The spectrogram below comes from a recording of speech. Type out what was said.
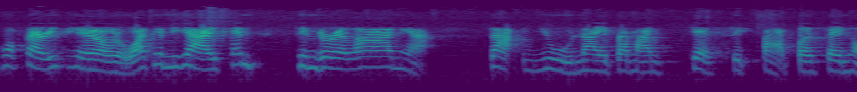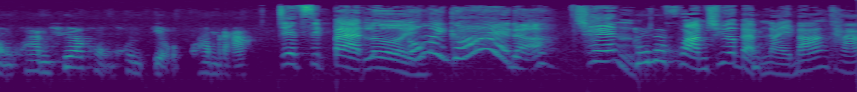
พวก fairy tale หรือว่าเทพนิยาย เช่น Cinderella เนี่ยจะอยู่ในประมาณ 78%ของความเชื่อของคนเกี่ยวกับความรัก 78 เลย Oh my god! เช่นเฮ้ยแบบความเชื่อแบบไหนบ้างคะ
